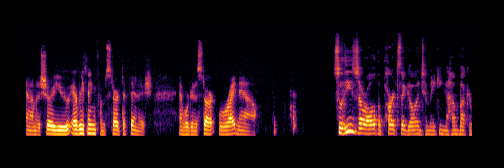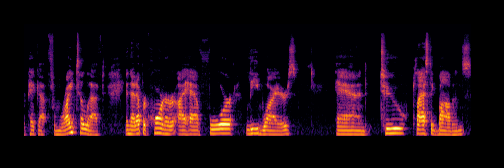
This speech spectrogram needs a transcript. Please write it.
And I'm going to show you everything from start to finish. And we're going to start right now. So these are all the parts that go into making a humbucker pickup from right to left. In that upper corner, I have four lead wires and two plastic bobbins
